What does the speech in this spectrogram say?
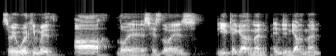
So we were working with our lawyers, his lawyers, the UK government, Indian government.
